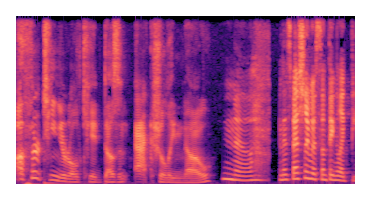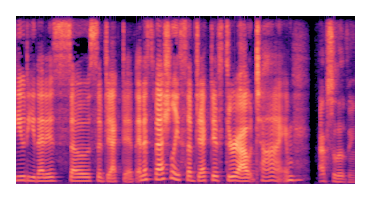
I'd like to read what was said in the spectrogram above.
a 13 year old kid doesn't actually know. No. And especially with something like beauty that is so subjective, and especially subjective throughout time. Absolutely.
